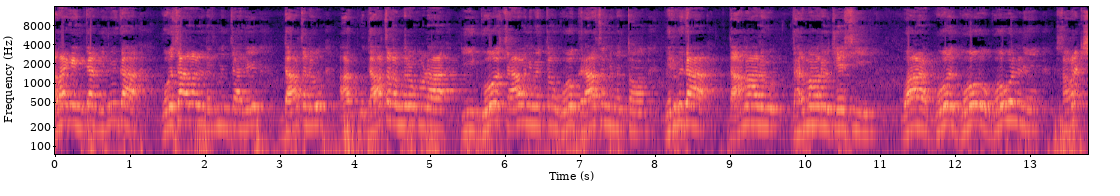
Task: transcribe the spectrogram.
అలాగే ఇంకా విరివిగా గోశాలను నిర్మించాలి. దాతలు ఆ దాతలందరూ కూడా ఈ గో సేవ నిమిత్తం గో గ్రాసం నిమిత్తం విరివిగా దానాలు ధర్మాలు చేసి వా గో గో గోవుల్ని సంరక్ష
